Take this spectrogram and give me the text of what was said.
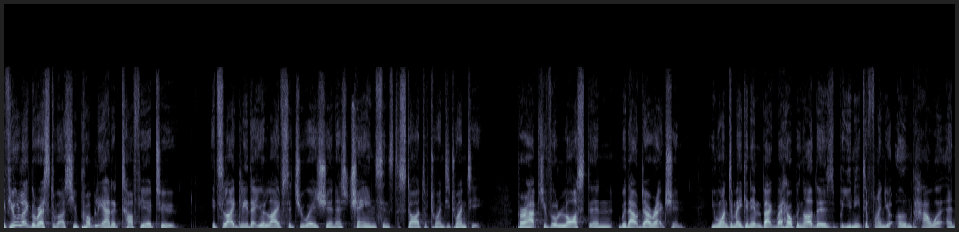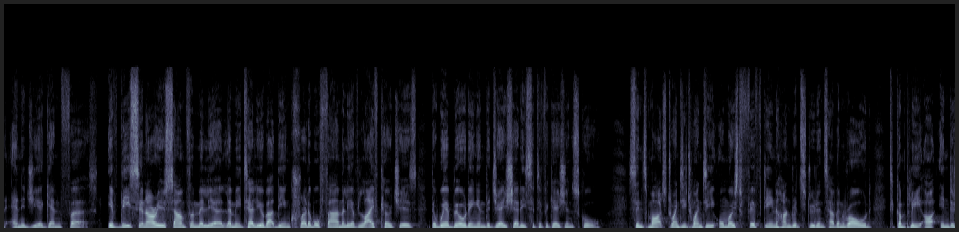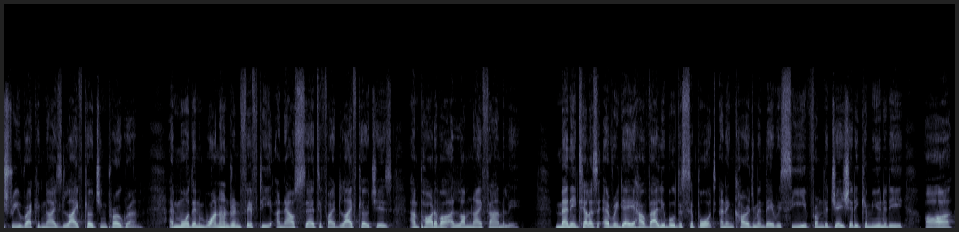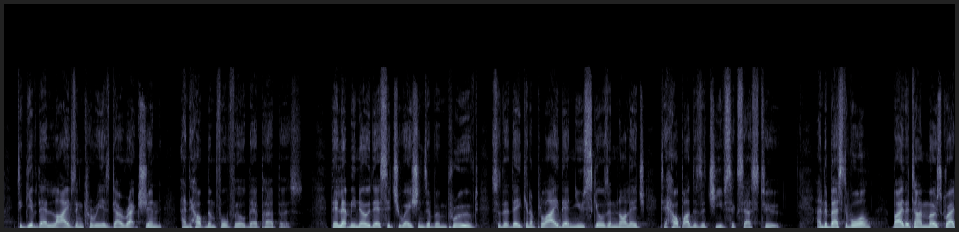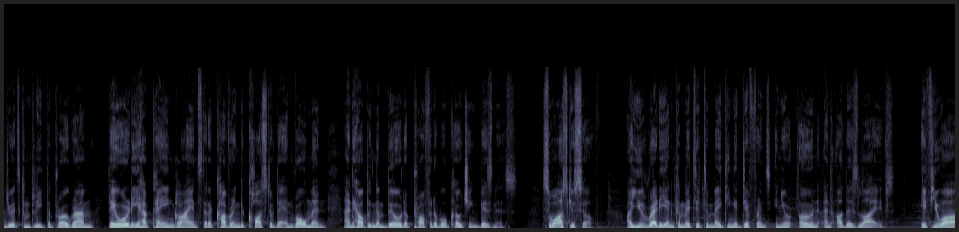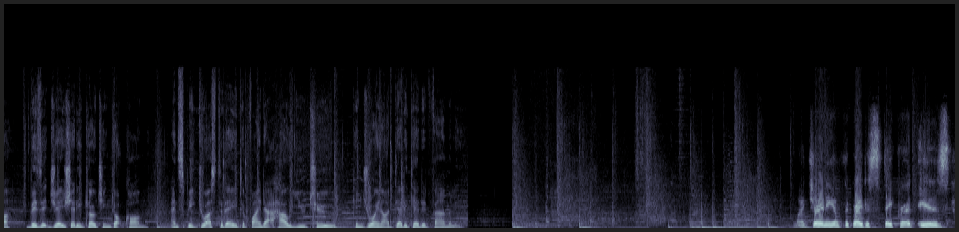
If you're like the rest of us, you probably had a tough year too. It's likely that your life situation has changed since the start of 2020. Perhaps you feel lost and without direction. You want to make an impact by helping others, but you need to find your own power and energy again first. If these scenarios sound familiar, let me tell you about the incredible family of life coaches that we're building in the Jay Shetty Certification School. Since March 2020, almost 1,500 students have enrolled to complete our industry recognized life coaching program, and more than 150 are now certified life coaches and part of our alumni family. Many tell us every day how valuable the support and encouragement they receive from the Jay Shetty community are to give their lives and careers direction and help them fulfill their purpose. They let me know their situations have improved so that they can apply their new skills and knowledge to help others achieve success too. And the best of all, by the time most graduates complete the program, they already have paying clients that are covering the cost of their enrollment and helping them build a profitable coaching business. So ask yourself, are you ready and committed to making a difference in your own and others' lives? If you are, visit jayshettycoaching.com and speak to us today to find out how you too can join our dedicated family. My journey of the greatest secret is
